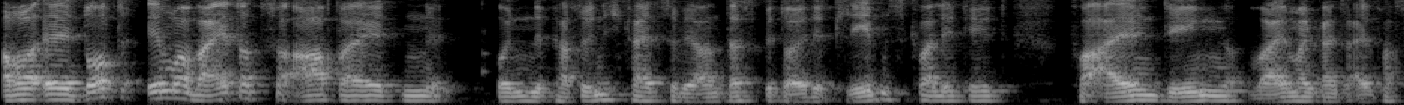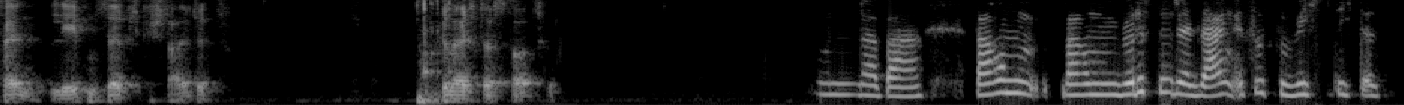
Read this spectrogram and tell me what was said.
Aber äh, dort immer weiter zu arbeiten und eine Persönlichkeit zu werden, das bedeutet Lebensqualität vor allen Dingen, weil man ganz einfach sein Leben selbst gestaltet. Vielleicht das dazu. Wunderbar. Warum, warum würdest du denn sagen, ist es so wichtig, dass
